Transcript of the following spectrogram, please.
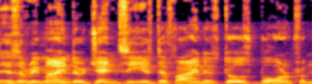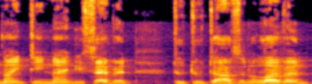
As a reminder, Gen Z is defined as those born from 1997 to 2011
